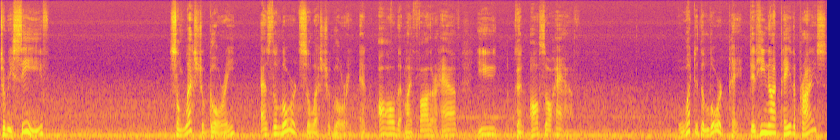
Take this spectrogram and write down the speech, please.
to receive celestial glory as the Lord's celestial glory and all that my Father have you can also have what did the Lord pay? Did he not pay the price?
